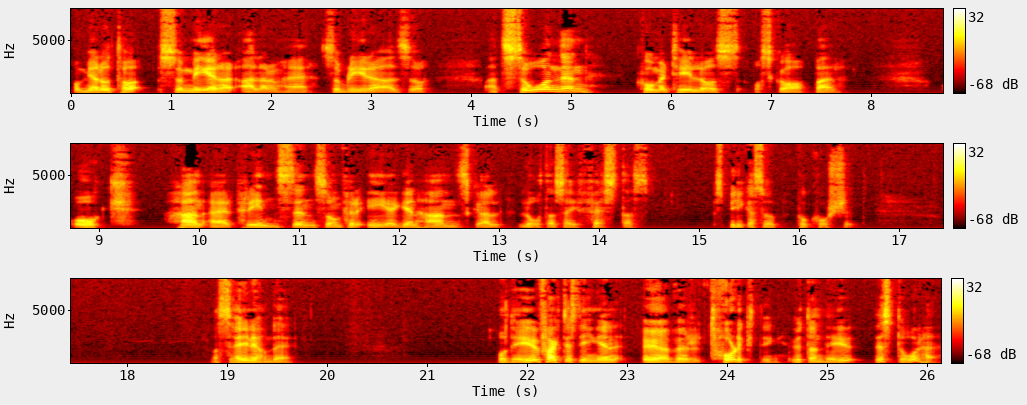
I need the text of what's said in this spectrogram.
om jag då tar, summerar alla de här så blir det alltså att sonen kommer till oss och skapar och han är prinsen som för egen hand skall låta sig fästas, spikas upp på korset. Vad säger ni om det? Och det är ju faktiskt ingen övertolkning, utan det, är ju, det står här.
